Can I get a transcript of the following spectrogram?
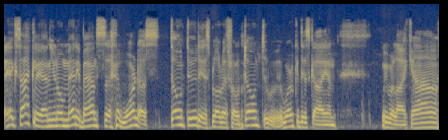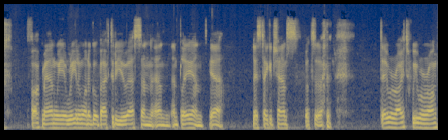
Exactly, and you know, many bands uh, warned us, "Don't do this, Blood Red Throne. Don't do, work with this guy." And we were like, "Ah, fuck, man, we really want to go back to the U.S. and and and play, and yeah, let's take a chance." But uh, they were right, we were wrong.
